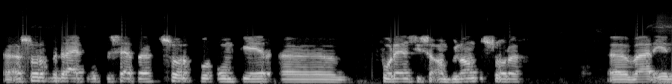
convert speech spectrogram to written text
eh, een zorgbedrijf op te zetten. Zorg voor omkeer, eh, forensische ambulante zorg. eh, waarin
